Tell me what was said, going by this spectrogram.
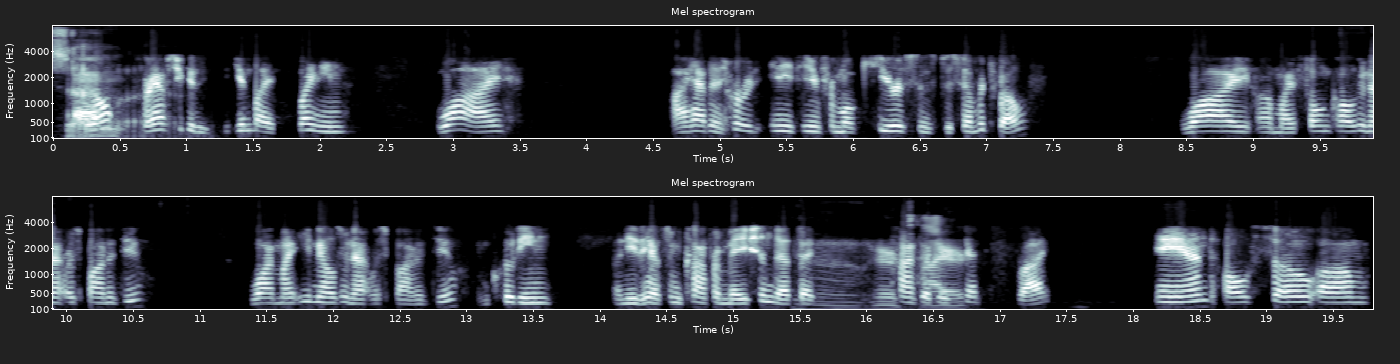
So well, uh, perhaps you could begin by explaining why I haven't heard anything from Okir since December 12th, why uh, my phone calls are not responded to, why my emails are not responded to, including I need to have some confirmation that that you're contract is sent right, and also um,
